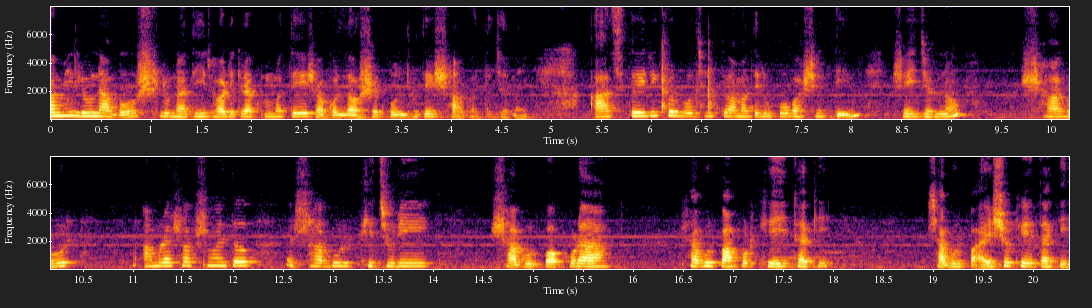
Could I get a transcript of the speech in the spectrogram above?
আমি লুনা বোস লুনাদির হরেক রকমতে সকল দর্শক বন্ধুদের স্বাগত জানাই। আজ তৈরি করব যেহেতু আমাদের উপবাসের দিন, সেই জন্য সাগর, আমরা সবসময় তো সাবুর খিচুড়ি, সাবুর পকোড়া, সাবুর পাঁপড় খেয়েই থাকি, সাবুর পায়েসও খেয়ে থাকি।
